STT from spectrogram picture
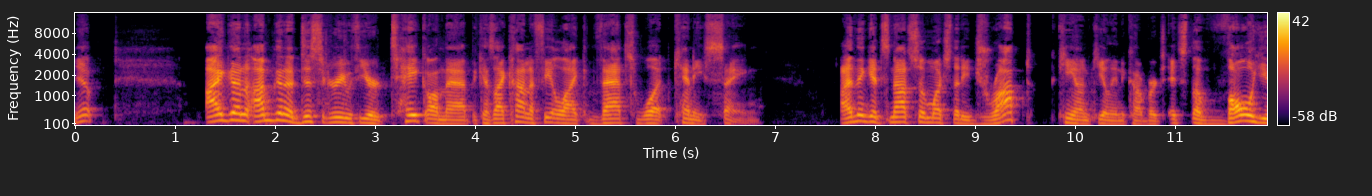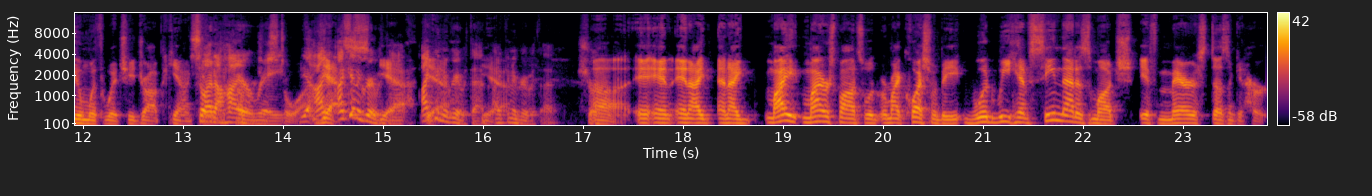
Yep. I gonna I'm gonna disagree with your take on that because I kind of feel like that's what Kenny's saying. I think it's not so much that he dropped Keon Keeley into coverage; it's the volume with which he dropped Keon. So at a higher rate, to yeah, I, I can agree with yeah, that. I can agree with that. I can agree with that. Sure. Uh, and and I and I my my response would or my question would be: Would we have seen that as much if Marist doesn't get hurt?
